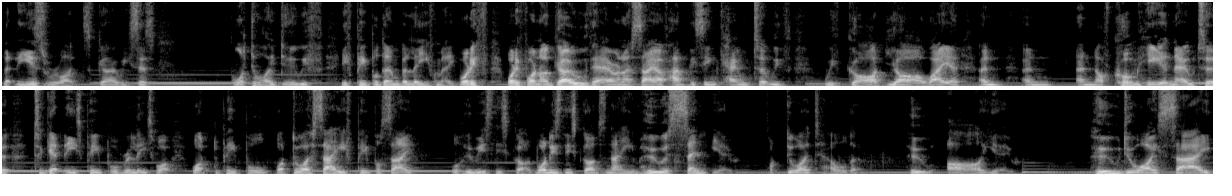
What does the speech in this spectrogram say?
let the Israelites go. He says, what do I do if if people don't believe me? What if what if when I go there and I say I've had this encounter with with God Yahweh and and and, and I've come here now to to get these people released? What what do people what do I say if people say, well, who is this God? What is this God's name? Who has sent you? What do I tell them? Who are you? Who do I say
